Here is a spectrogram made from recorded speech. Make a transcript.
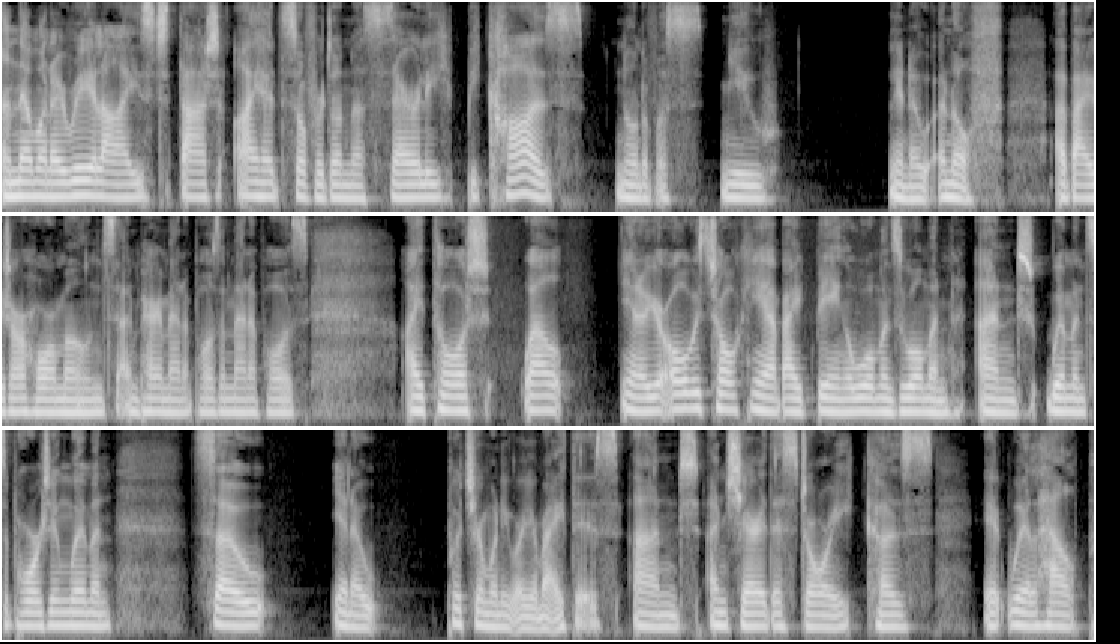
and then when I realised that I had suffered unnecessarily because none of us knew, you know, enough about our hormones and perimenopause and menopause, I thought, well, you know, you're always talking about being a woman's woman and women supporting women. So, you know, put your money where your mouth is and and share this story because it will help.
